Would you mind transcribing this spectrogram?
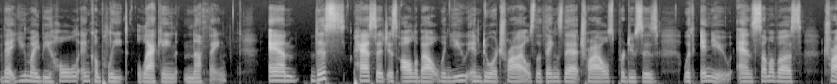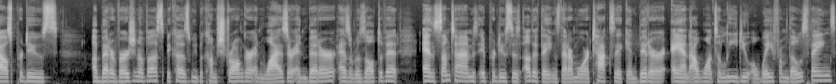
that you may be whole and complete, lacking nothing. And this passage is all about when you endure trials, the things that trials produces within you. And some of us, trials produce a better version of us because we become stronger and wiser and better as a result of it. And sometimes it produces other things that are more toxic and bitter. And I want to lead you away from those things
